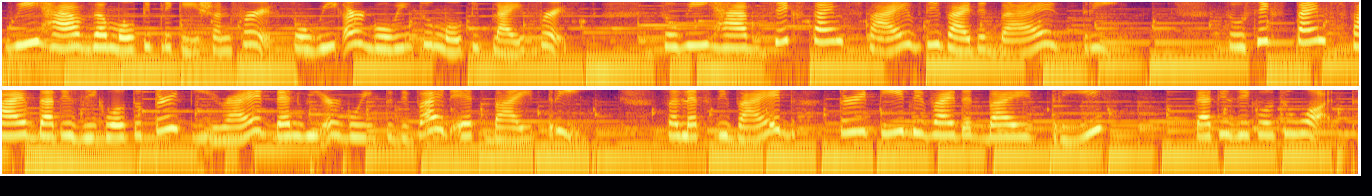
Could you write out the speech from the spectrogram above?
we have the multiplication first. So we are going to multiply first. So we have 6 times 5 divided by 3. So 6 times 5 that is equal to 30, right? Then we are going to divide it by 3. So let's divide 30 divided by 3. That is equal to what?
